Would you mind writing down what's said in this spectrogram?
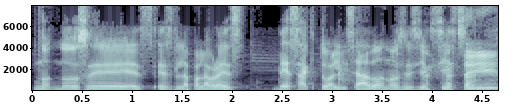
No, no sé, es, es- la palabra es desactualizado, no sé si existe, Sí,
